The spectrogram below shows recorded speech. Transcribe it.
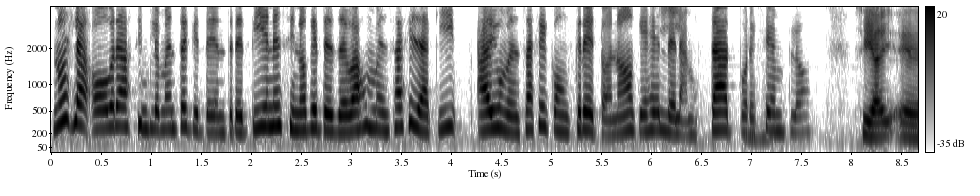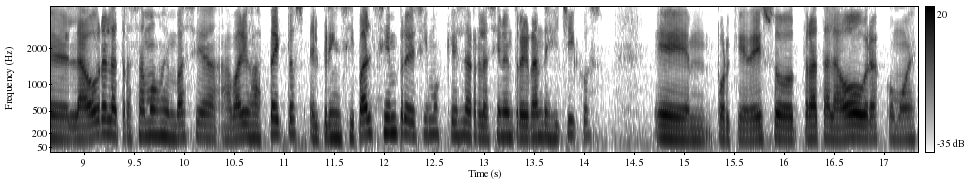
No es la obra simplemente que te entretiene, sino que te llevas un mensaje y aquí hay un mensaje concreto, ¿no? Que es el de la amistad, por ejemplo. Sí, hay, eh, la obra la trazamos en base a, varios aspectos. El principal siempre decimos que es la relación entre grandes y chicos, em, porque de eso trata la obra, cómo, es,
